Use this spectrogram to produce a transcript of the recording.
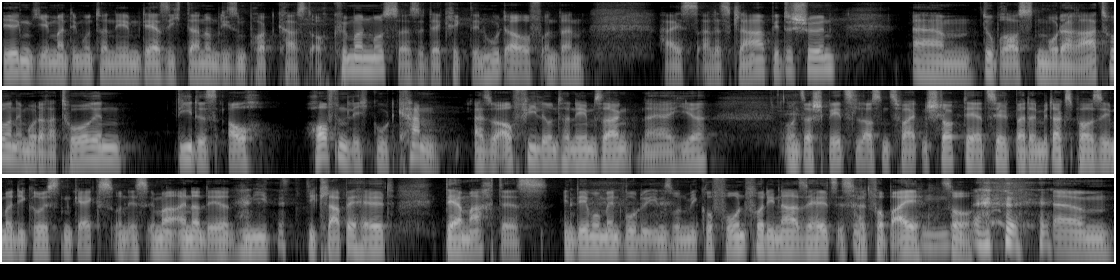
irgendjemand im Unternehmen, der sich dann um diesen Podcast auch kümmern muss. Also der kriegt den Hut auf und dann heißt alles klar, bitteschön. Ähm, du brauchst einen Moderator, eine Moderatorin, die das auch hoffentlich gut kann. Also auch viele Unternehmen sagen, naja, hier unser Spätzle aus dem zweiten Stock, der erzählt bei der Mittagspause immer die größten Gags und ist immer einer, der nie die Klappe hält, der macht es. In dem Moment, wo du ihm so ein Mikrofon vor die Nase hältst, ist halt vorbei. Mhm. So. ähm,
